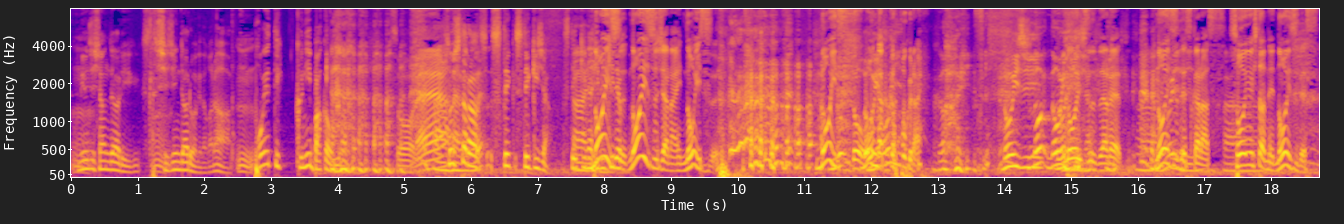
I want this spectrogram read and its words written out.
うん。ミュージシャンであり、詩人であるわけだから、うん。ポエティックにバカを言う。そうあ そしたら、素敵、素敵じゃん。素敵なはい。ノイズ、ノイズじゃない？ノイズ。ノイズと音楽家っぽくない？ノイズ。ノイジー。ノノイノイズだね。ノイズですから、ーそういう人はね、ノイズです。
